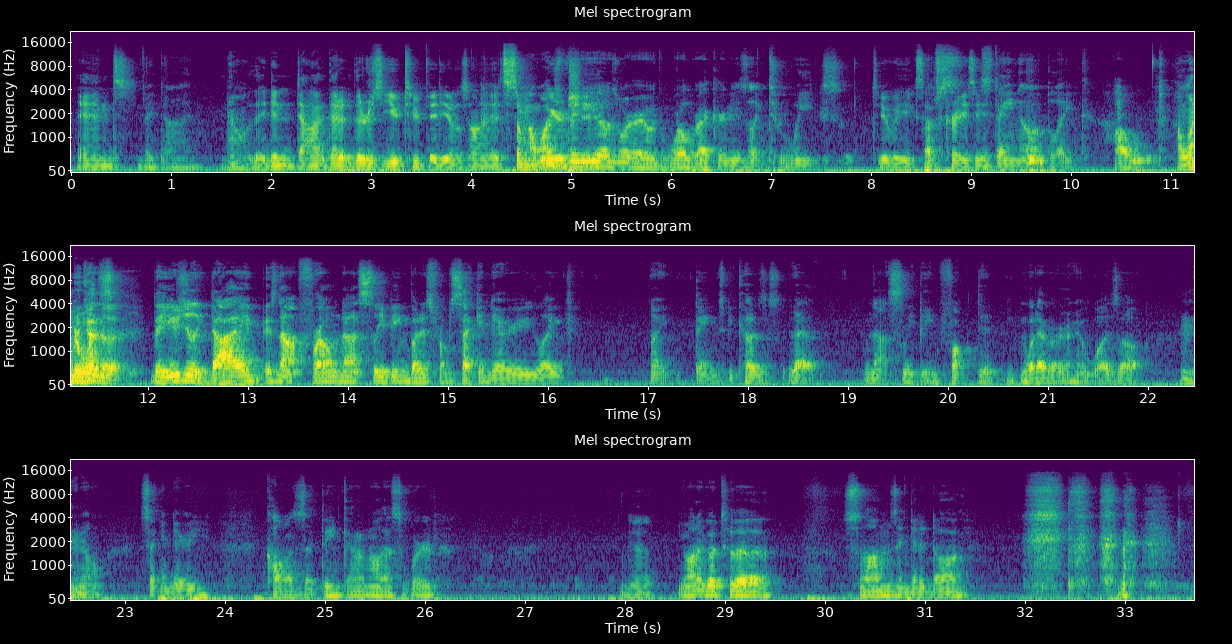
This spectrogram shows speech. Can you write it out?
and They died. No, they didn't die. There, there's YouTube videos on it. It's some I weird shit. videos where the world record is like two weeks. Two weeks. That's crazy. Staying up, like how I wonder what the. they usually die. It's not from not sleeping, but it's from secondary like, like things because that not sleeping fucked it. Whatever it was up, mhm. you know, secondary cause. I think I don't know. That's the word. Yeah. You want to go to the slums and get a dog?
